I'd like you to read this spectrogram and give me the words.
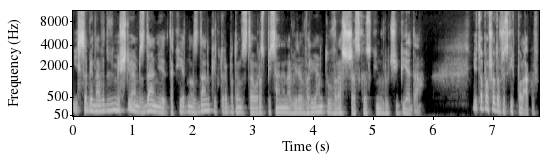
I sobie nawet wymyśliłem zdanie, takie jedno zdankę, które potem zostało rozpisane na wiele wariantów. Wraz z Trzaskowskim wróci bieda. I to poszło do wszystkich Polaków.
